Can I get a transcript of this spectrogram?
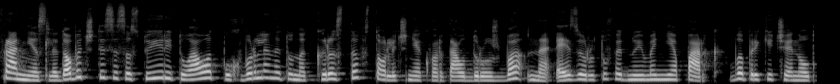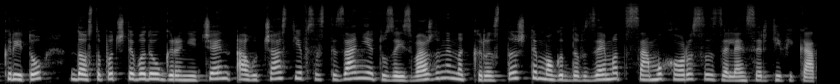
В ранния следобед ще се състои ритуалът по хвърлянето на кръста в столичния квартал Дружба на езерото в едноименния парк. Въпреки, че е на открито, достъпът ще бъде ограничен, а участие в състезанието за изваждане на кръста ще могат да вземат само хора с зелен сертификат.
